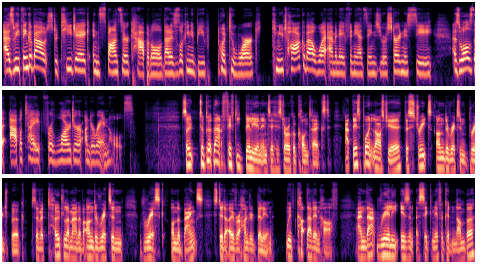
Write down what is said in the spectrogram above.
As we think about strategic and sponsor capital that is looking to be put to work, can you talk about what M&A financings you're starting to see as well as the appetite for larger underwritten holds? So to put that 50 billion into historical context, at this point last year, the street's underwritten bridge book, so the total amount of underwritten risk on the banks stood at over 100 billion. We've cut that in half. And that really isn't a significant number,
